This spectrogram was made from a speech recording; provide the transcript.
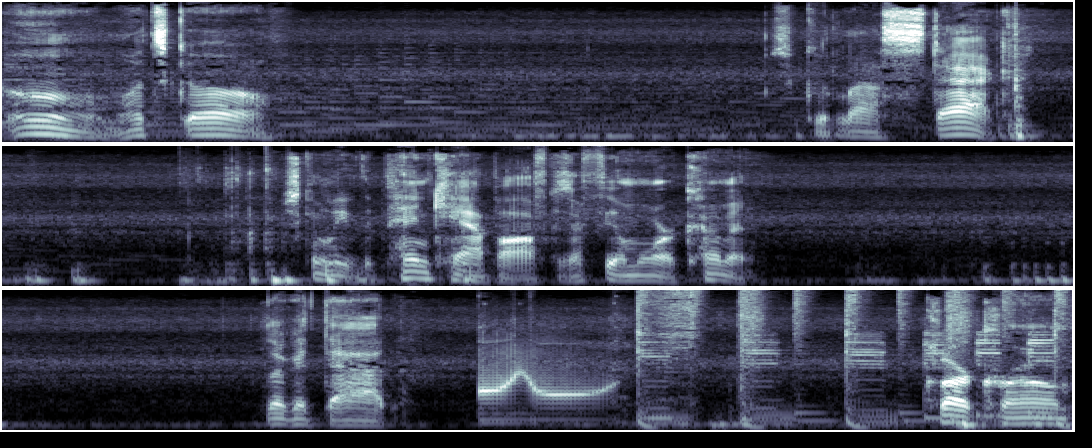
Boom, let's go. It's a good last stack. I'm just gonna leave the pen cap off because I feel more coming. Look at that. Clark Chrome.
